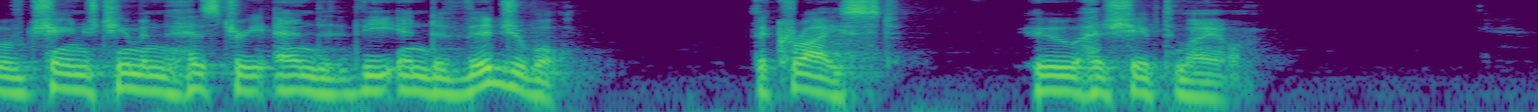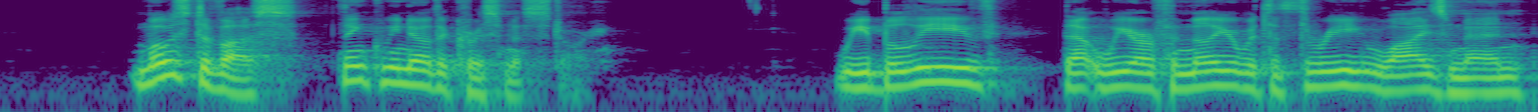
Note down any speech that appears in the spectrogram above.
who have changed human history and the individual the Christ who has shaped my own. Most of us think we know the Christmas story. We believe that we are familiar with the three wise men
